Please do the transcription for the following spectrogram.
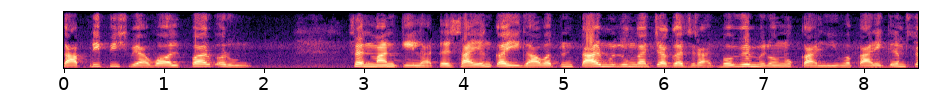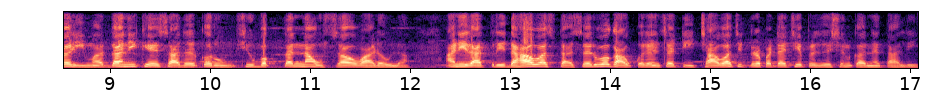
कापडी पिशव्या व अल्पार करून सन्मान केला. तर सायंकाळी गावातून टाळ मृदुंगांच्या गजरात भव्य मिरवणूक काढली व कार्यक्रमस्थळी मर्दानी खेळ सादर करून शिवभक्तांना उत्साह वाढवला. आणि रात्री दहा वाजता सर्व गावकऱ्यांसाठी छावा चित्रपटाचे प्रदर्शन करण्यात आले.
